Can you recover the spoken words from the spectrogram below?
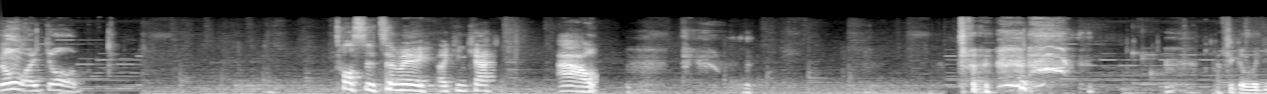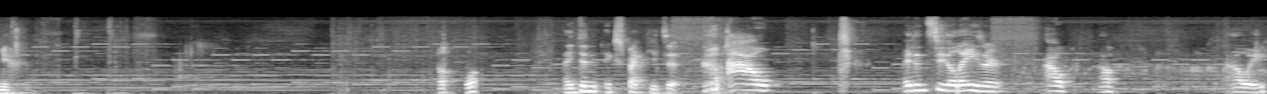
oh my god! Toss it to me! I can catch... Ow! I have to go with you. Oh, what? I didn't expect you to. Ow! I didn't see the laser. Ow! Ow! Owie.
